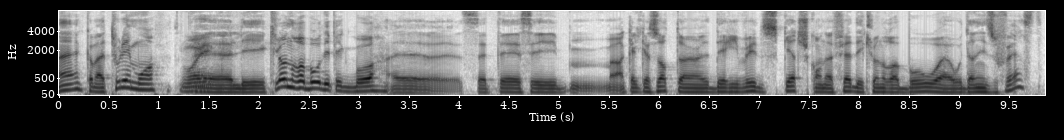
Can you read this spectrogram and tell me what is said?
hein, comme à tous les mois. Ouais. Euh, les clones robots des Picbois. Euh, c'était, c'est mm, en quelque sorte un dérivé du sketch qu'on a fait des clones robots euh, au dernier ZooFest.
